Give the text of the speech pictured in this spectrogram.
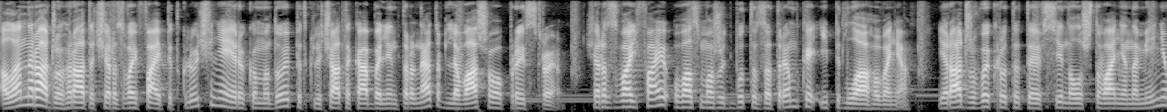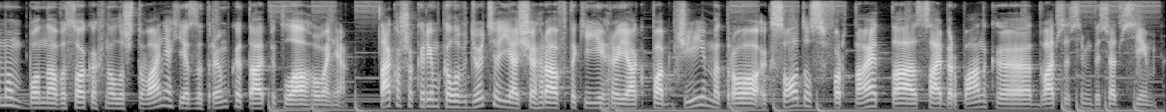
Але не раджу грати через Wi-Fi підключення і рекомендую підключати кабель інтернету для вашого пристрою. Через Wi-Fi у вас можуть бути затримки і підлагування. І раджу викрутити всі налаштування на мінімум, бо на високих налаштуваннях є затримки та підлагування. Також, окрім Call of Duty, я ще грав в такі ігри, як PUBG, Metro Exodus, Fortnite та Cyberpunk е, 2077.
